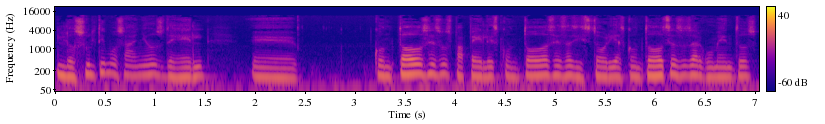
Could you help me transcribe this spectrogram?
Los últimos años de él, eh, con todos esos papeles, con todas esas historias, con todos esos argumentos,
